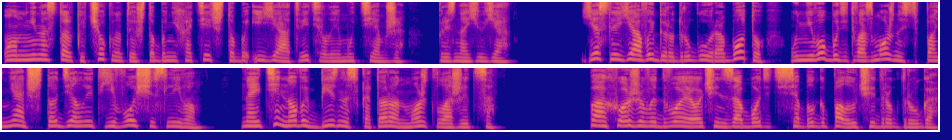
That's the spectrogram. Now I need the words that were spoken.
Он не настолько чокнутый, чтобы не хотеть, чтобы и я ответила ему тем же, признаю я. Если я выберу другую работу, у него будет возможность понять, что делает его счастливым, найти новый бизнес, в который он может вложиться. «Похоже, вы двое очень заботитесь о благополучии друг друга»,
